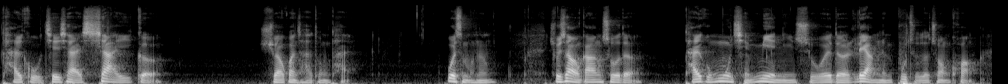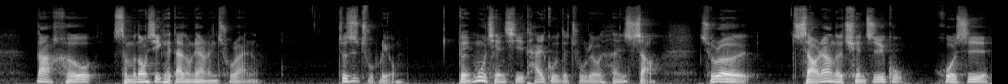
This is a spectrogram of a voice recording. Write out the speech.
台股接下来下一个需要观察的动态。为什么呢？就像我刚刚说的，台股目前面临所谓的量能不足的状况。那和什么东西可以带动量能出来呢？就是主流。对，目前其实台股的主流很少，除了少量的全指股，或是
